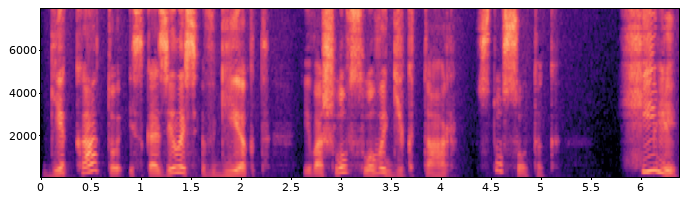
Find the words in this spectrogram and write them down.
Гекато исказилось в гект и вошло в слово гектар, сто соток. Хили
